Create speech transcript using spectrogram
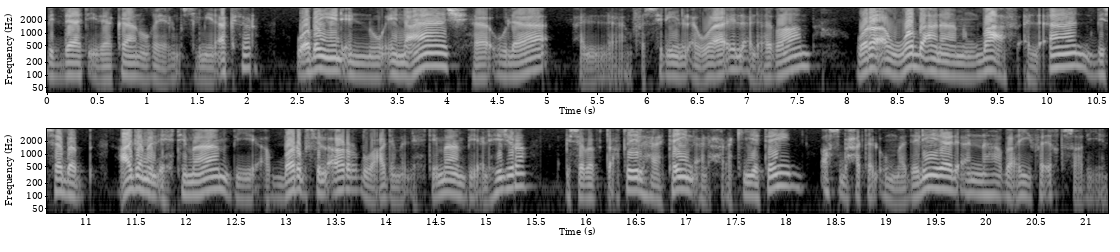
بالذات إذا كانوا غير المسلمين أكثر. وأبين أنه إنعاش هؤلاء المفسرين الأوائل العظام ورأوا وضعنا من ضعف الآن بسبب عدم الاهتمام بالضرب في الأرض وعدم الاهتمام بالهجرة بسبب تعطيل هاتين الحركيتين أصبحت الأمة ذليلة لأنها ضعيفة اقتصاديا.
